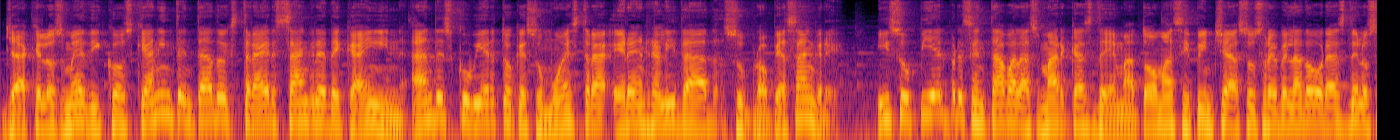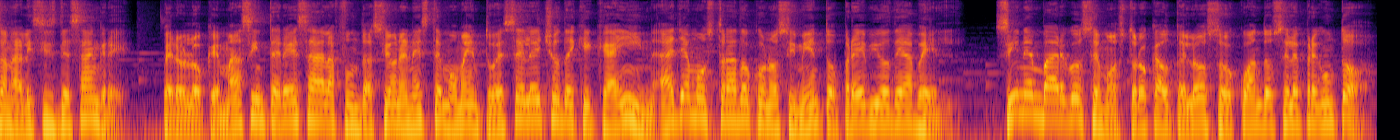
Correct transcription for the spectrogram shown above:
ya que los médicos que han intentado extraer sangre de Caín han descubierto que su muestra era en realidad su propia sangre, y su piel presentaba las marcas de hematomas y pinchazos reveladoras de los análisis de sangre. Pero lo que más interesa a la fundación en este momento es el hecho de que Caín haya mostrado conocimiento previo de Abel. Sin embargo, se mostró cauteloso cuando se le preguntó,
